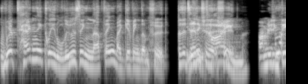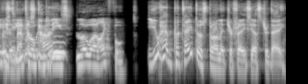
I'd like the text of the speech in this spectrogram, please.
we're technically losing nothing by giving them food because it's infinite food. I'm losing I'm losing dignity talking to these lower life forms. You had potatoes thrown at your face yesterday.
